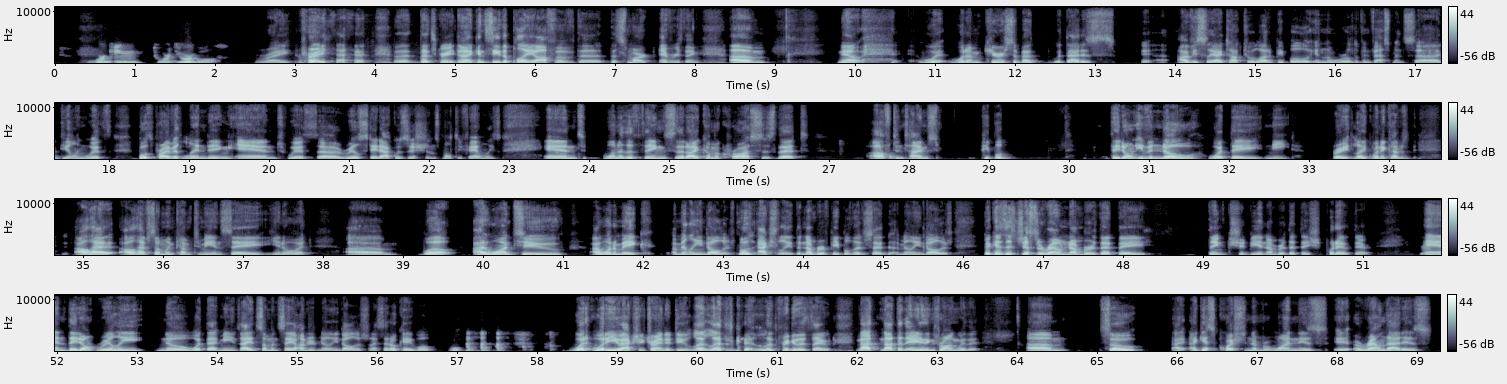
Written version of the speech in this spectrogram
working towards your goals. Right, right. that, that's great, and I can see the play off of the the smart everything. Um, now, what what I'm curious about with that is obviously i talk to a lot of people in the world of investments uh, dealing with both private lending and with uh, real estate acquisitions multifamilies. And one of the things that i come across is that oftentimes people they don't even know what they need right? Like when it comes i'll have i'll have someone come to me and say you know what? Um, well i want to i want to make a million dollars. Most actually, the number of people that have said a million dollars because it's just a round number that they think should be a number that they should put out there. And they don't really know what that means. I had someone say a hundred million dollars, and I said, "Okay, well, what what are you actually trying to do? Let, let's get, let's figure this out. Not not that anything's wrong with it. Um, so I, I guess question number one is it, around that is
